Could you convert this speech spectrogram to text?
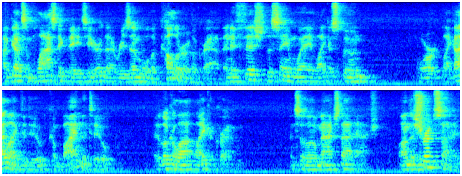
I've got some plastic baits here that resemble the color of a crab, and if fished the same way like a spoon, or like I like to do, combine the two, they look a lot like a crab. And so they'll match that hatch. On the shrimp side,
